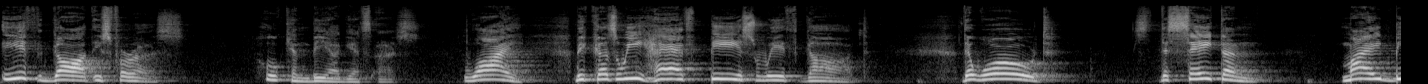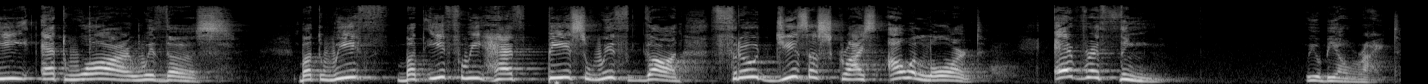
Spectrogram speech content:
If God is for us, who can be against us? Why? Because we have peace with God. The world, the Satan, might be at war with us. But, but if we have peace with God through Jesus Christ our Lord, everything will be all right.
